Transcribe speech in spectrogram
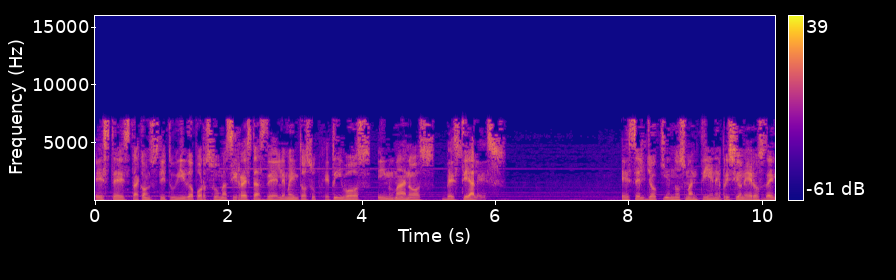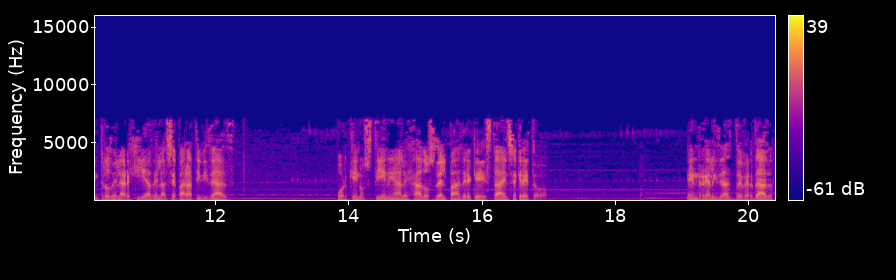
Este está constituido por sumas y restas de elementos subjetivos, inhumanos, bestiales. Es el yo quien nos mantiene prisioneros dentro de la energía de la separatividad. Porque nos tiene alejados del Padre que está en secreto. En realidad de verdad,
